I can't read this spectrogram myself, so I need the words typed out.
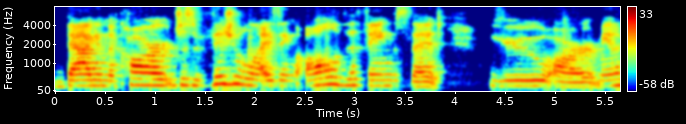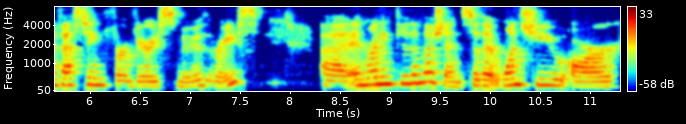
bag in the car, just visualizing all of the things that you are manifesting for a very smooth race uh, and running through the motions so that once you are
